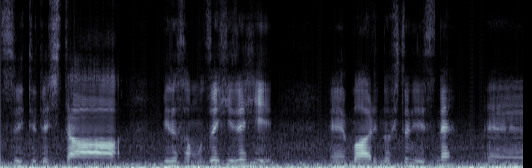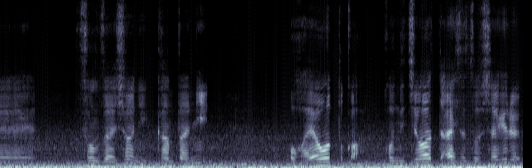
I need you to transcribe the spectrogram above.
ついてでした。皆さんもぜひぜひ、えー周りの人にですね、えー存在承認簡単におはようとか、こんにちはって挨拶をしてあげる。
